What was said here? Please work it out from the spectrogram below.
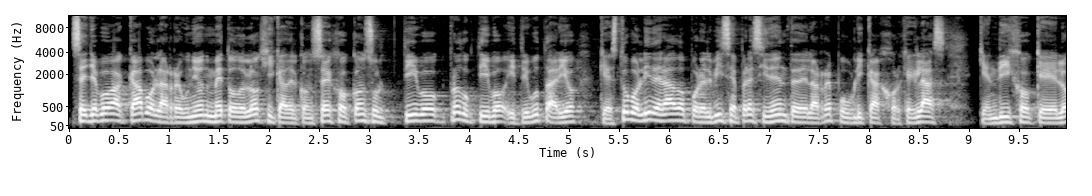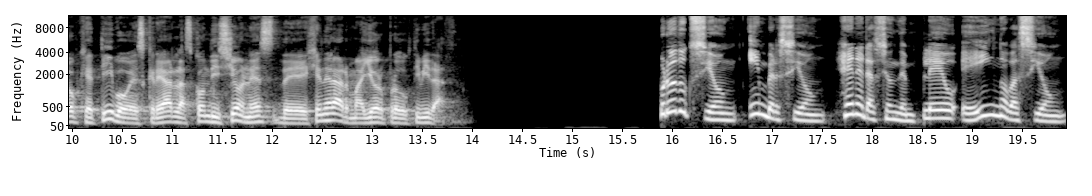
Se llevó a cabo la reunión metodológica del Consejo Consultivo, Productivo y Tributario, que estuvo liderado por el vicepresidente de la República, Jorge Glass, quien dijo que el objetivo es crear las condiciones de generar mayor productividad. producción, inversión, generación de empleo e innovación.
